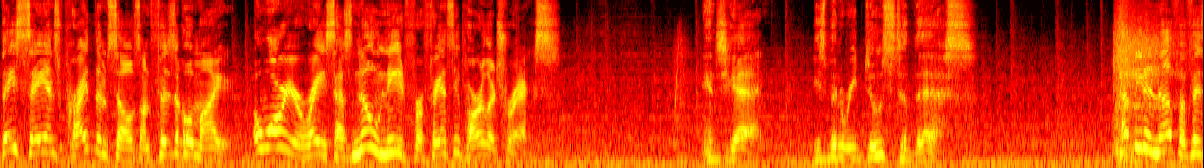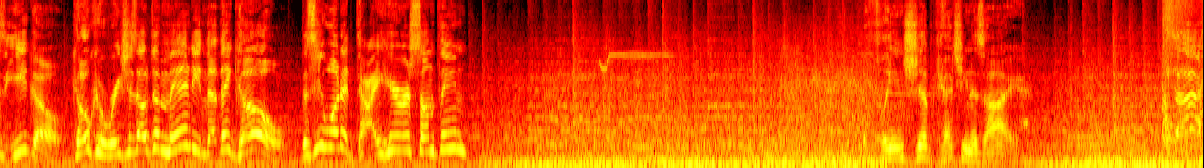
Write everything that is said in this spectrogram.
They Saiyans pride themselves on physical might. A warrior race has no need for fancy parlor tricks. And yet, he's been reduced to this. Having enough of his ego, Goku reaches out demanding that they go. Does he want to die here or something? Fleeing ship catching his eye. Ah!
